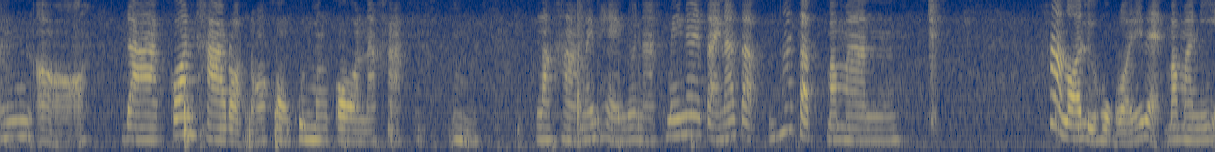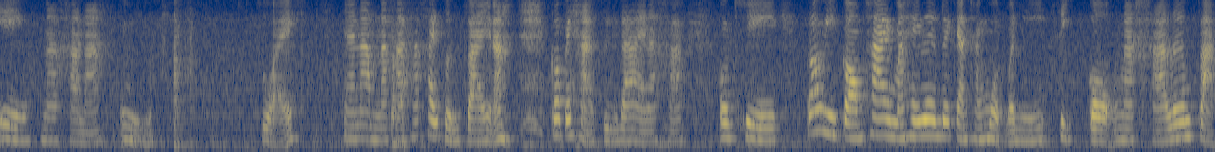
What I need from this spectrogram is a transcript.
นอ่อดาก้อนทารอดเนาะของคุณมังกรนะคะ อืมราคาไม่แพงด้วยนะ ไม่แน่ใจน่าจะน่าจะประมาณห้าร้อยหรือหกร้อยนี่แหละ ประมาณนี้เองนะคะนะอืมสวยแนะนำนะคะ ถ้าใครสนใจนะ ก็ไปหาซื้อได้นะคะ โอเค ก็มีกองไพ่มาให้เล่นด้วยกันทั้งหมดวันนี้สิบกองนะคะ เริ่มจาก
